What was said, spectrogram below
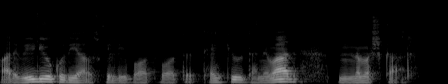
हमारे वीडियो को दिया। उसके लिए बहुत बहुत थैंक यू धन्यवाद, नमस्कार।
